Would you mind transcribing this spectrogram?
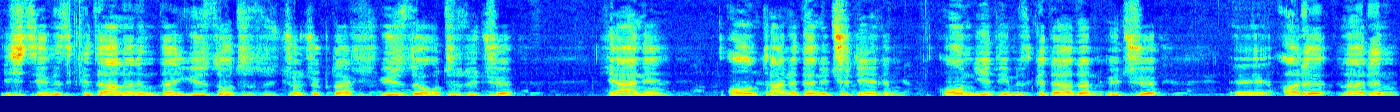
içtiğimiz gıdaların da yüzde 33'ü çocuklar, yüzde 33'ü yani 10 taneden 3'ü diyelim. 10 yediğimiz gıdadan 3'ü e, arıların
